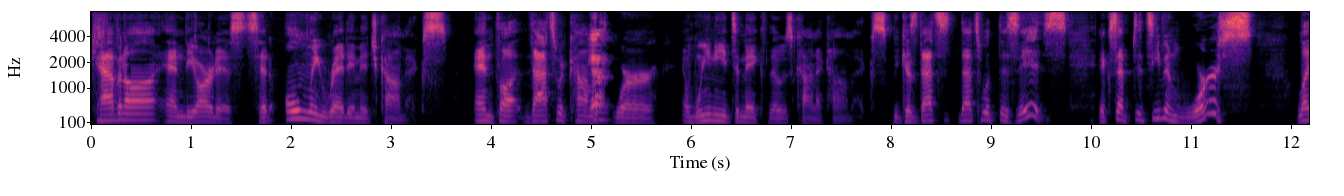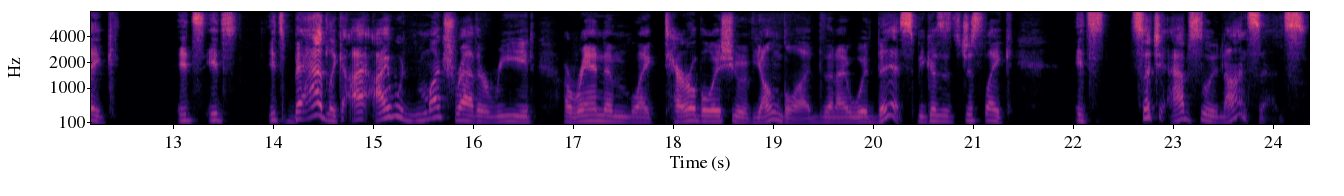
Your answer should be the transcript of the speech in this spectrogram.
Kavanagh and the artists had only read Image Comics and thought that's what comics Yeah. were and we need to make those kind of comics because that's that's what this is except it's even worse like it's it's it's bad like I, I would much rather read a random like terrible issue of Youngblood than I would this because it's just like it's such absolute nonsense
